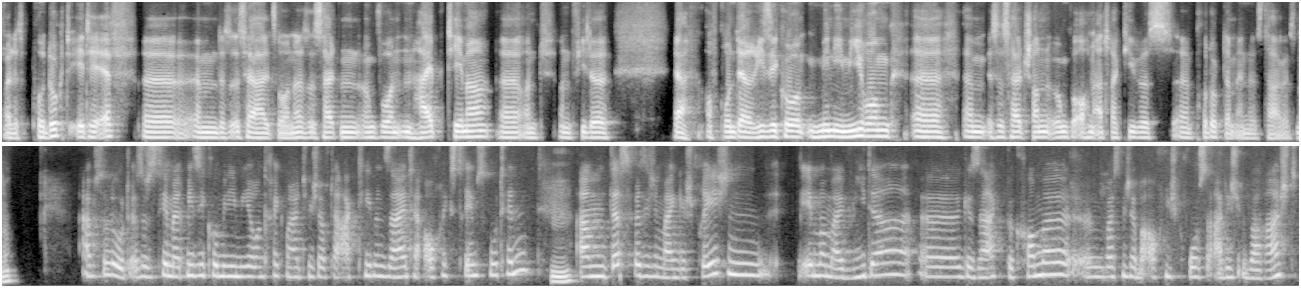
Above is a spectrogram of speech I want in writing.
Weil das Produkt ETF, äh, ähm, das ist ja halt so, ne? Es ist halt ein, irgendwo ein Hype-Thema äh, und, und viele, ja, aufgrund der Risikominimierung äh, ähm, ist es halt schon irgendwo auch ein attraktives äh, Produkt am Ende des Tages, ne? Absolut. Also das Thema Risikominimierung kriegt man natürlich auf der aktiven Seite auch extrem gut hin. Mhm. Ähm, das, was ich in meinen Gesprächen immer mal wieder äh, gesagt bekomme, äh, was mich aber auch nicht großartig überrascht,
